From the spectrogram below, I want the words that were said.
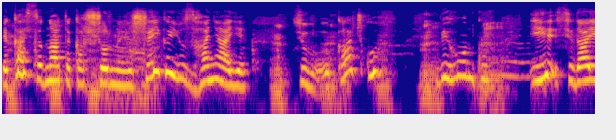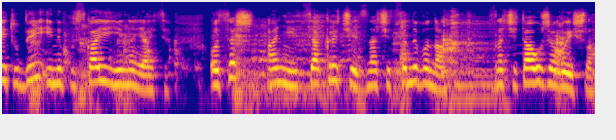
Якась одна така з чорною шийкою зганяє цю качку, бігунку, і сідає туди і не пускає її на яйця. Оце ж, а ні, ця кричить, значить, це не вона. Значить, та вже вийшла.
